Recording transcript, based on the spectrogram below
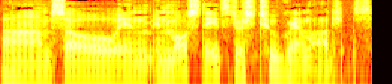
Um, so in, in most states, there's two Grand Lodges.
